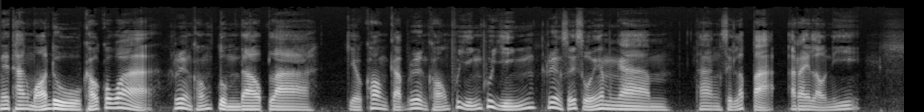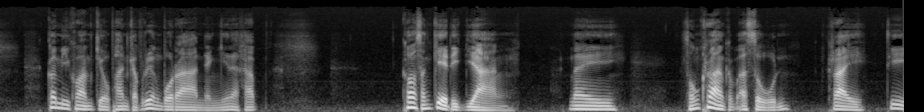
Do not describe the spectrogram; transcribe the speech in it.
ในทางหมอดูเขาก็ว่าเรื่องของกลุ่มดาวปลา เกี่ยวข้องกับเรื่องของผู้หญิงผู้หญิง เรื่องสวยๆงามๆ ทางศิลปะอะไรเหล่านี้ ก็มีความเกี่ยวพันกับเรื่องโบราณอย่างนี้นะครับ ข้อสังเกตอีกอย่าง ในสงครามกับอสูรใครที่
